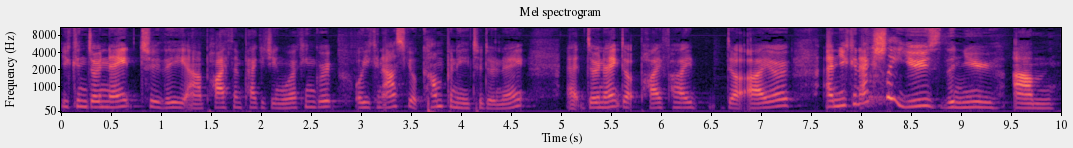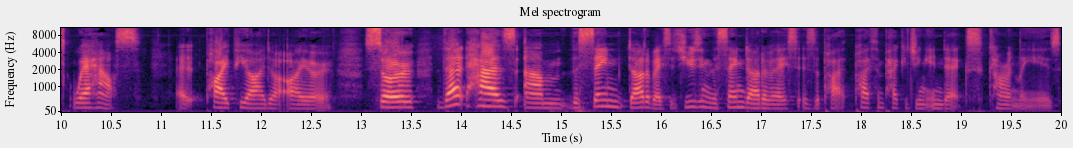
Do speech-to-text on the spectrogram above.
You can donate to the uh, Python packaging working group, or you can ask your company to donate at donate.pypi.io. And you can actually use the new um, warehouse at pypi.io. So that has um, the same database. It's using the same database as the Py Python packaging index currently is.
